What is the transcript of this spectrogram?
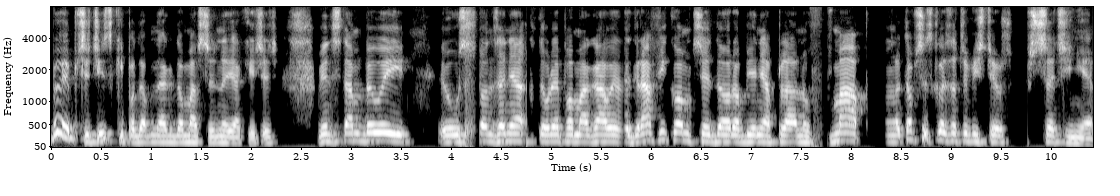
Były przyciski podobne jak do maszyny jakieś, więc tam były urządzenia, które pomagały grafikom, czy do robienia planów map, to wszystko jest oczywiście już w Szczecinie.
